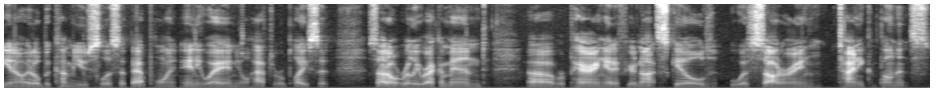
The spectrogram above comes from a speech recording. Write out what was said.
you know it'll become useless at that point anyway and you'll have to replace it. So I don't really recommend uh, repairing it if you're not skilled with soldering tiny components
